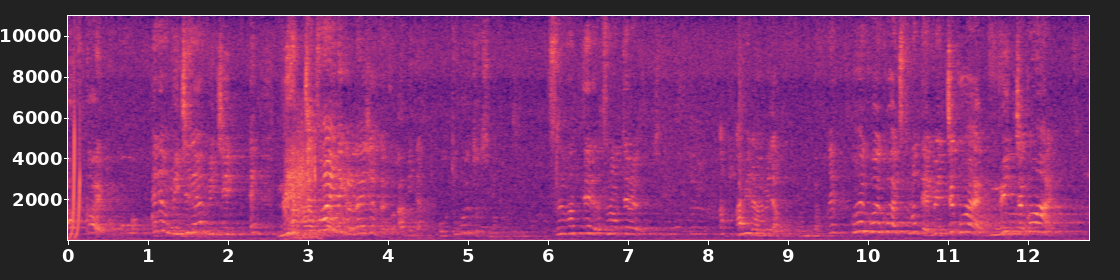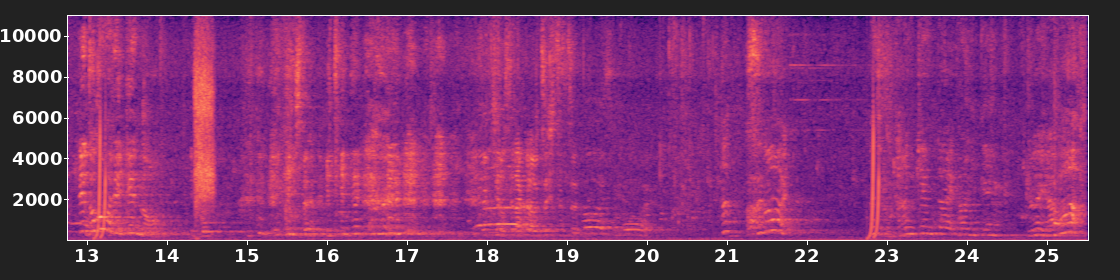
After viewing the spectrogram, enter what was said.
あ深いここえでも道だよ道えめっちゃ怖いんだけど大丈夫あ見た男湯と繋がってるつながってる。つながってる。あ網だ網だ。え怖い怖い怖い。ちょっと待ってめっちゃ怖い。めっちゃ怖い。えどこまで行けんの？行こちょっと行ってみてう。ちの背中を映しつつう。すごいあすごい探検隊探検う。わやばす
